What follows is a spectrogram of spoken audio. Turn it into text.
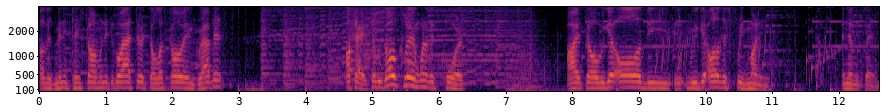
of this mini paint star we need to go after, so let's go and grab it. Okay, so we go clearing one of his cores. Alright, so we get all of the we get all of this free money and everything.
